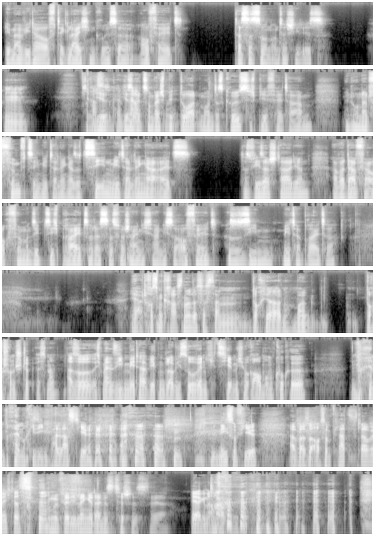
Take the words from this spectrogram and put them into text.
immer wieder auf der gleichen Größe aufhält, dass es so ein Unterschied ist. Hm. Krass, hier, okay. hier soll zum Beispiel Dortmund das größte Spielfeld haben, mit 115 Meter Länge, also 10 Meter länger als das Weserstadion, aber dafür auch 75 breit, so dass das wahrscheinlich da nicht so auffällt, also 7 Meter breiter. Ja, trotzdem krass, ne, dass das dann doch ja nochmal doch schon ein Stück ist, ne? Also ich meine, sieben Meter wirken, glaube ich, so, wenn ich jetzt hier mich im Raum umgucke, in meinem riesigen Palast hier. Nicht so viel, aber so auch so ein Platz, glaube ich. Das ungefähr die Länge deines Tisches. Ja, ja genau.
